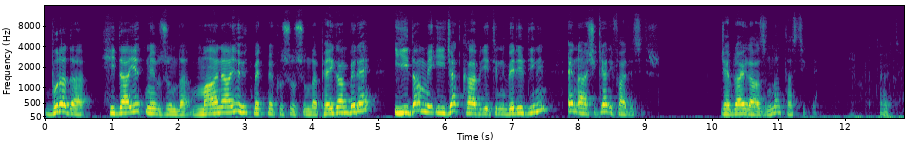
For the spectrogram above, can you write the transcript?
Burada hidayet mevzunda manaya hükmetmek hususunda peygambere idam ve icat kabiliyetinin verildiğinin en aşikar ifadesidir. Cebrail ağzından tasdikle. Evet.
